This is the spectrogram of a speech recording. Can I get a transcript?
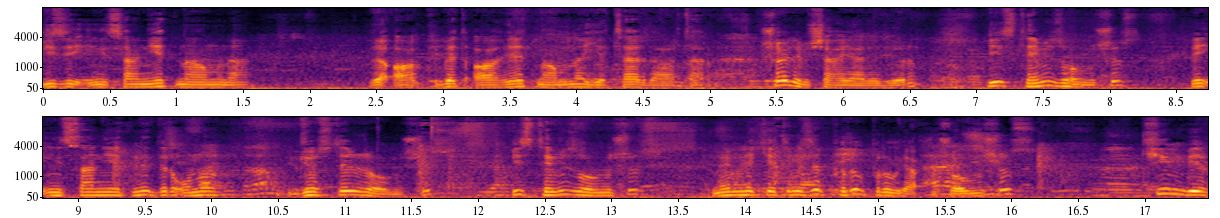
bizi insaniyet namına ve akıbet ahiret namına yeter de artar. Şöyle bir şey hayal ediyorum. Biz temiz olmuşuz ve insaniyet nedir onu gösterir olmuşuz. Biz temiz olmuşuz. Memleketimize pırıl pırıl yapmış olmuşuz. Kim bir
